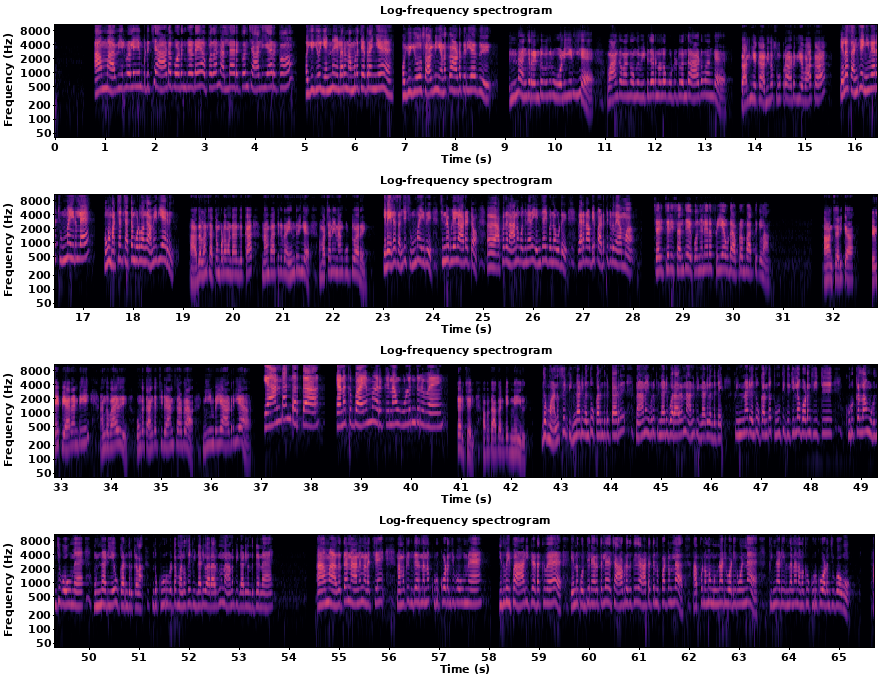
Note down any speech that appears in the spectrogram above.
ஆமா அவியல் விளையும் பிடிச்சு ஆட போடுங்கடே அப்பதான் நல்லா இருக்கும் ஜாலியா இருக்கும். ஐயோ என்ன எல்லாரும் நம்மள தேடுறாங்க? ஐயோ சாலினி எனக்கும் ஆட தெரியாது. என்ன அங்கே ரெண்டு பேரும் ஒளியிறிய? வாங்க வாங்க உங்கள் வீட்டுக்காரனெல்லாம் கூட்டிட்டு வந்து ஆடுவாங்க. சாலினி அக்கா நீ தான் சூப்பரா ஆடுவிய வாக்கா. இல்ல சஞ்சய் நீ வேற சும்மா இருல உங்க மச்சான் சத்தம் போடுவாங்க அமைதியா இரு. அதெல்லாம் சத்தம் போட மாட்டாங்கக்கா. நான் பாத்துக்கிட்டேன் எந்திரிங்க. மச்சானை நான் கூப்பிட்டு வரேன். இல்ல இல்ல சஞ்சய் சும்மா இரு. சின்ன பிள்ளைல ஆடட்டும். அப்பதான் நானும் கொஞ்ச நேரம் என்ஜாய் பண்ண விடு. வேற நான் அப்படியே படுத்துக்கிடுவேன் அம்மா. சரி சரி சஞ்சய் கொஞ்ச நேரம் ஃப்ரீயாக விடு. அப்புறம் பார்த்துக்கலாம் ஆ சரிக்கா. என்ன பேராண்டி அங்க பாரு. உங்க தங்கச்சி டான்ஸ் ஆடுறா. நீயும் போய் ஆடுறியா? எனக்கு பயமா இருக்கு. நான் விழுந்துருவேன் சரி சரி. அப்ப தாத்தா கிட்டே நேரு இந்த மனுஷன் பின்னாடி வந்து உட்கார்ந்துக்கிட்டாரு நானும் இவர் பின்னாடி போறாருன்னு நானும் பின்னாடி வந்துட்டேன். பின்னாடி வந்து உட்கார்ந்தா தூக்கி தூக்கிலாம் போடும் சீட்டு. குறுக்கெல்லாம் முறிஞ்சு போகுமே. முன்னாடியே உட்கார்ந்துருக்கலாம். இந்த கூறுகட்ட மனுஷன் பின்னாடி வராருன்னு நானும் பின்னாடி வந்துட்டேனே. ஆமாம் அதைத்தான் நானும் நினச்சேன். நமக்கு இங்கே இருந்தா குறுக்கு உடஞ்சி போகுமே. இதுவே இப்போ ஆடிட்டு கிடக்குவே என்ன கொஞ்ச நேரத்தில் சாப்பிட்றதுக்கு ஆட்டத்தை நிப்பாட்டும்ல? அப்போ நம்ம முன்னாடி ஓடிடுவோன்னே பின்னாடி இருந்தானா நமக்கு குறுக்கு உடஞ்சி போகும்.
